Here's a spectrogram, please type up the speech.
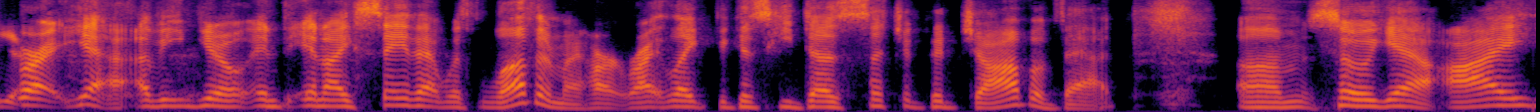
Yeah. right yeah i mean you know and and i say that with love in my heart right like because he does such a good job of that um so yeah i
